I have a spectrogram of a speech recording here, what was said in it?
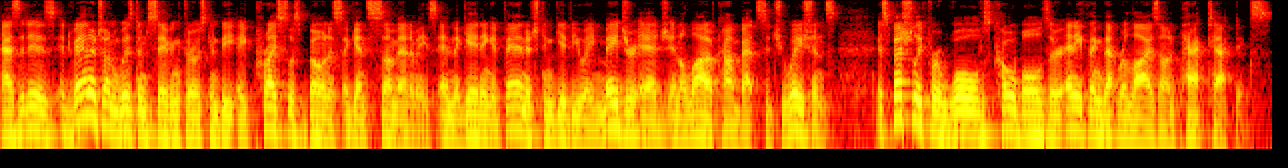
As it is, advantage on wisdom saving throws can be a priceless bonus against some enemies, and negating advantage can give you a major edge in a lot of combat situations, especially for wolves, kobolds, or anything that relies on pack tactics.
